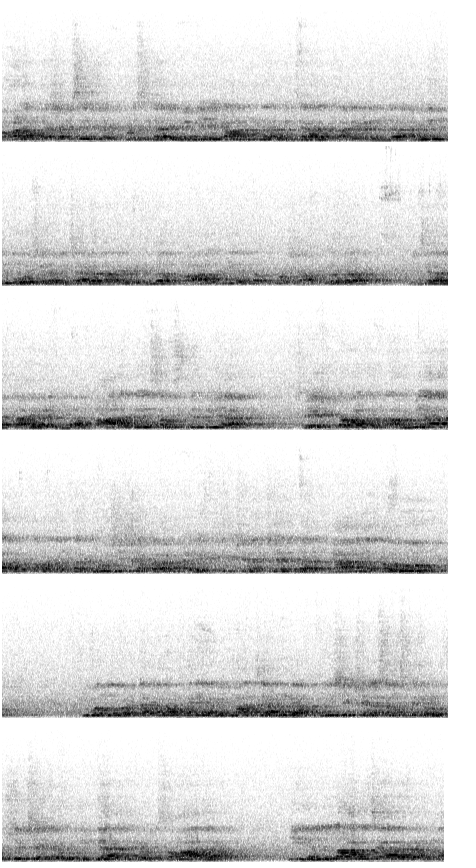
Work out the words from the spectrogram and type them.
ಬಹಳ ಪ್ರಶಂಸೆ ವ್ಯಕ್ತಪಡಿಸಿದ್ದಾರೆ. ವಿವೇಕಾನಂದರ ವಿಚಾರಧಾರೆಗಳಿಂದ, ಅರವಿಂದ್ ಘೋಷರ ವಿಚಾರಧಾರೆಗಳಿಂದ, ಭಾರತೀಯ ತತ್ವಶಾಸ್ತ್ರದ ವಿಚಾರಧಾರೆಗಳಿಂದ, ಭಾರತೀಯ ಸಂಸ್ಕೃತಿಯ ಶ್ರೇಷ್ಠವಾದಂಥ ಅವ್ಯಾಹತವಾದಂಥ ಗುರು ಶಿಷ್ಯ ಪರಂಪರೆ ಶಿಕ್ಷಣ ಕ್ಷೇತ್ರ ಜ್ಞಾನದ ತವರೂರು ಈ ಒಂದು ದೊಡ್ಡ ಪರಂಪರೆಯ ಅವಿಭಾಜ್ಯ ಅಂಗ ಈ ಶಿಕ್ಷಣ ಸಂಸ್ಥೆಗಳು ಶಿಕ್ಷಕರು ವಿದ್ಯಾರ್ಥಿಗಳು ಸಮಾಜ ಈ ಎಲ್ಲ ವಿಚಾರಗಳನ್ನ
